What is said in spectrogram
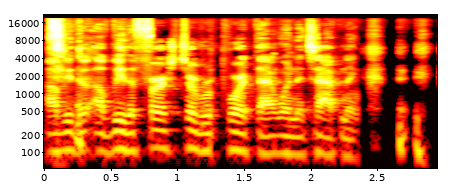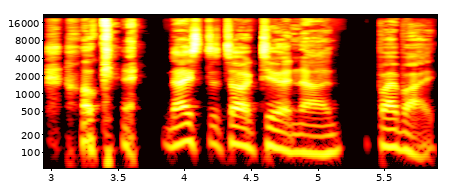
I'll be the I'll be the first to report that when it's happening. okay. Nice to talk to you, and uh, bye bye.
